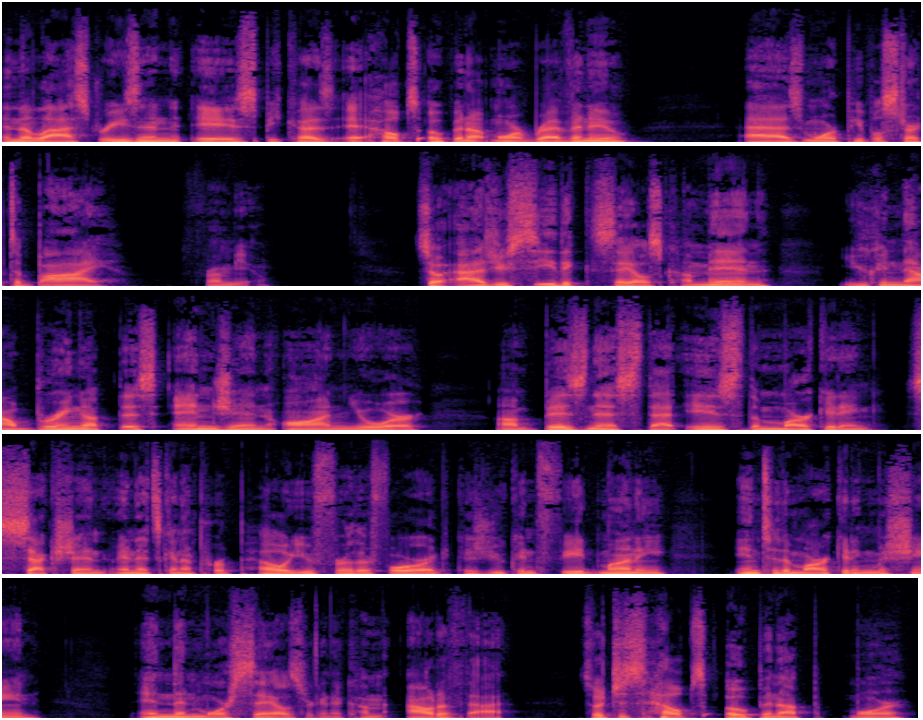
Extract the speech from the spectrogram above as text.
And the last reason is because it helps open up more revenue as more people start to buy from you. So as you see the sales come in, you can now bring up this engine on your um, business that is the marketing section, and it's going to propel you further forward because you can feed money into the marketing machine, and then more sales are going to come out of that. So it just helps open up more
